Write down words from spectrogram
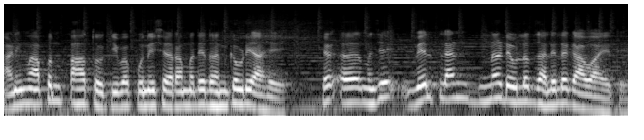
आणि मग आपण पाहतो की बा पुणे शहरामध्ये धनकवडी आहे. म्हणजे वेल प्लॅन न डेव्हलप झालेलं गाव आहे ते.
